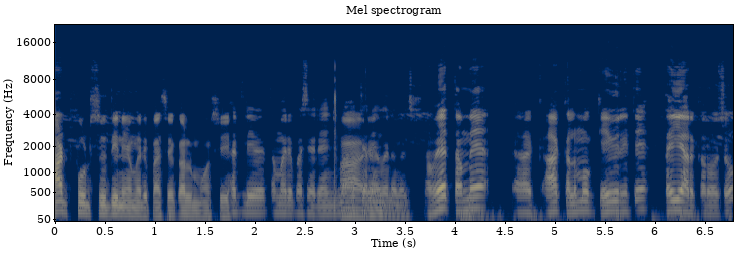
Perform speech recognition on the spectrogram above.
આઠ ફૂટ સુધીની અમારી પાસે કલમો છે. એટલી તમારી પાસે રેન્જમાં હા, અત્યારે અવેલેબલ છે. હવે તમે આ કલમો કેવી રીતે તૈયાર કરો છો?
